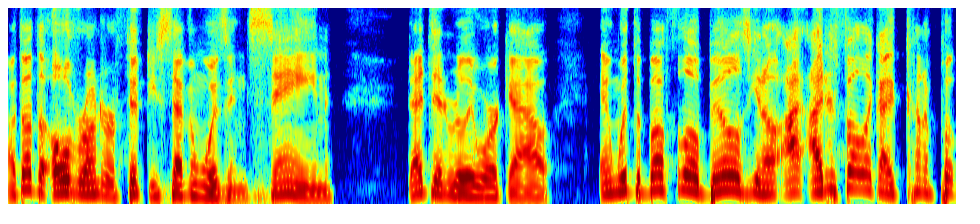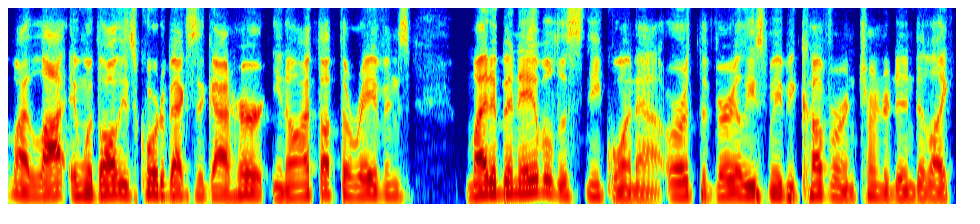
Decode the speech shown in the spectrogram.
I thought the over under of 57 was insane. That didn't really work out. And with the Buffalo Bills, you know, I, I just felt like I kind of put my lot in with all these quarterbacks that got hurt. You know, I thought the Ravens might have been able to sneak one out, or at the very least, maybe cover and turn it into like,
